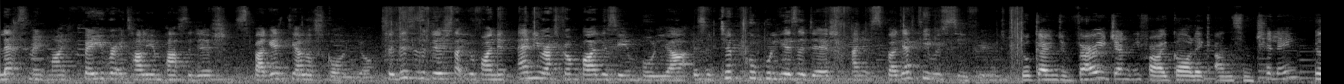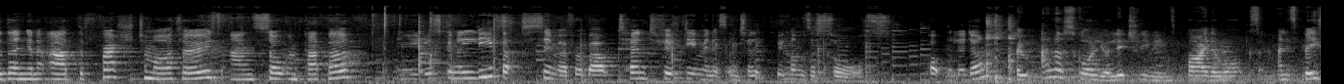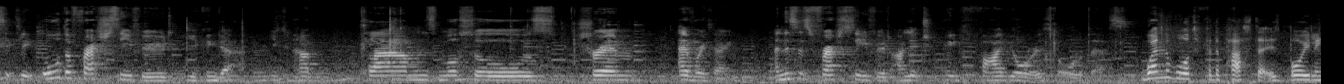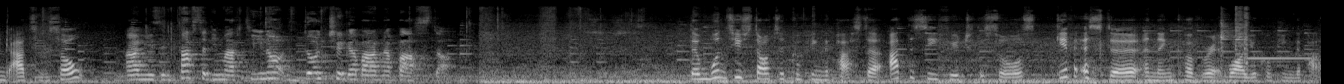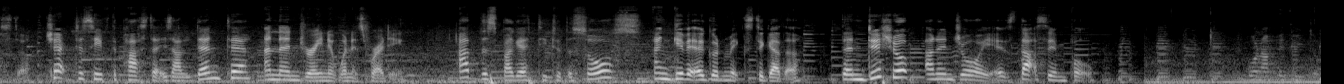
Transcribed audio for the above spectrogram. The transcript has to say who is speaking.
Speaker 1: let's make my favorite Italian pasta dish, spaghetti allo scoglio. So this is a dish that you'll find in any restaurant by the sea in Puglia. It's a typical Pugliese dish and it's spaghetti with seafood. You're going to very gently fry garlic and some chili. You're then going to add the fresh tomatoes and salt and pepper. And you're just going to leave that to simmer for about 10 to 15 minutes until it becomes a sauce pop the lid on. So allo scoglio literally means by the rocks and it's basically all the fresh seafood you can get. You can have clams, mussels, shrimp, everything. And this is fresh seafood. I literally paid five euros for all of this.
Speaker 2: When the water for the pasta is boiling, add some salt.
Speaker 1: I'm using pasta di Martino Dolce Gabbana pasta.
Speaker 2: Then once you've started cooking the pasta, add the seafood to the sauce, give it a stir and then cover it while you're cooking the pasta. Check to see if the pasta is al dente and then drain it when it's ready. Add the spaghetti to the sauce and give it a good mix together. Then dish up and enjoy, it's that simple.
Speaker 1: Buon appetito.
